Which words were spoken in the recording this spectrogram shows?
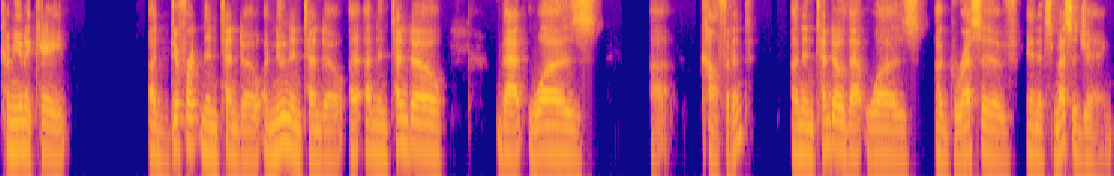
communicate a different Nintendo, a new Nintendo, a, a Nintendo that was uh, confident, a Nintendo that was aggressive in its messaging,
